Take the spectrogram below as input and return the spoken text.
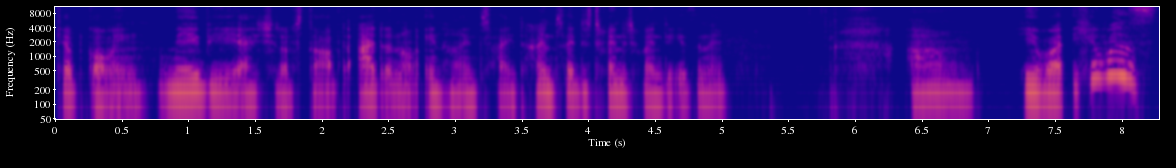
kept going. Maybe I should have stopped. I don't know. In hindsight, hindsight is twenty twenty, isn't it? Um, he was he was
